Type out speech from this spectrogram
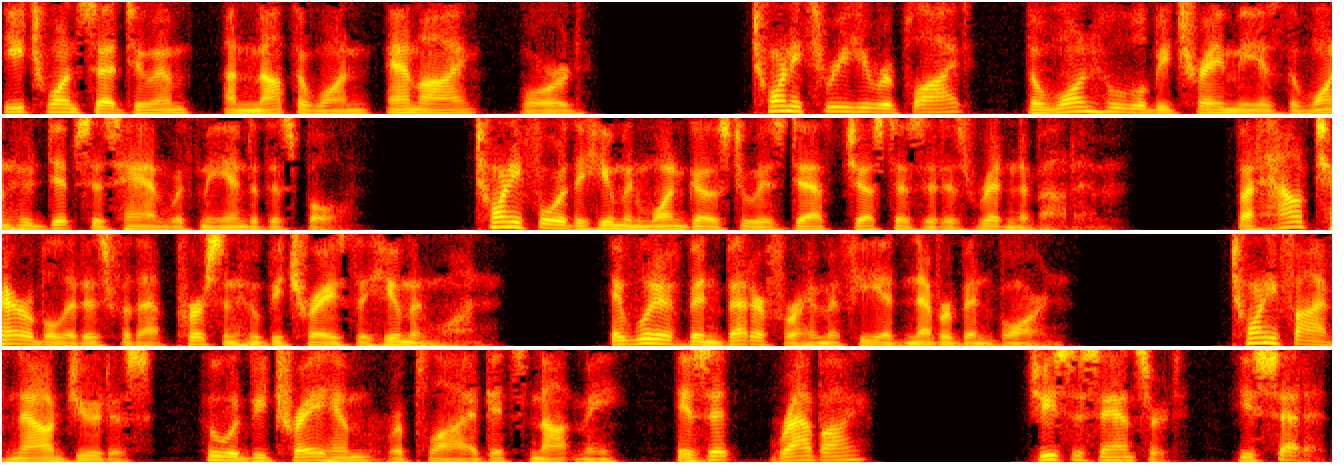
each one said to him, I'm not the one, am I, Lord? 23 He replied, The one who will betray me is the one who dips his hand with me into this bowl. 24 The human one goes to his death just as it is written about him. But how terrible it is for that person who betrays the human one. It would have been better for him if he had never been born. 25 Now Judas, who would betray him, replied, It's not me, is it, Rabbi? Jesus answered, You said it.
